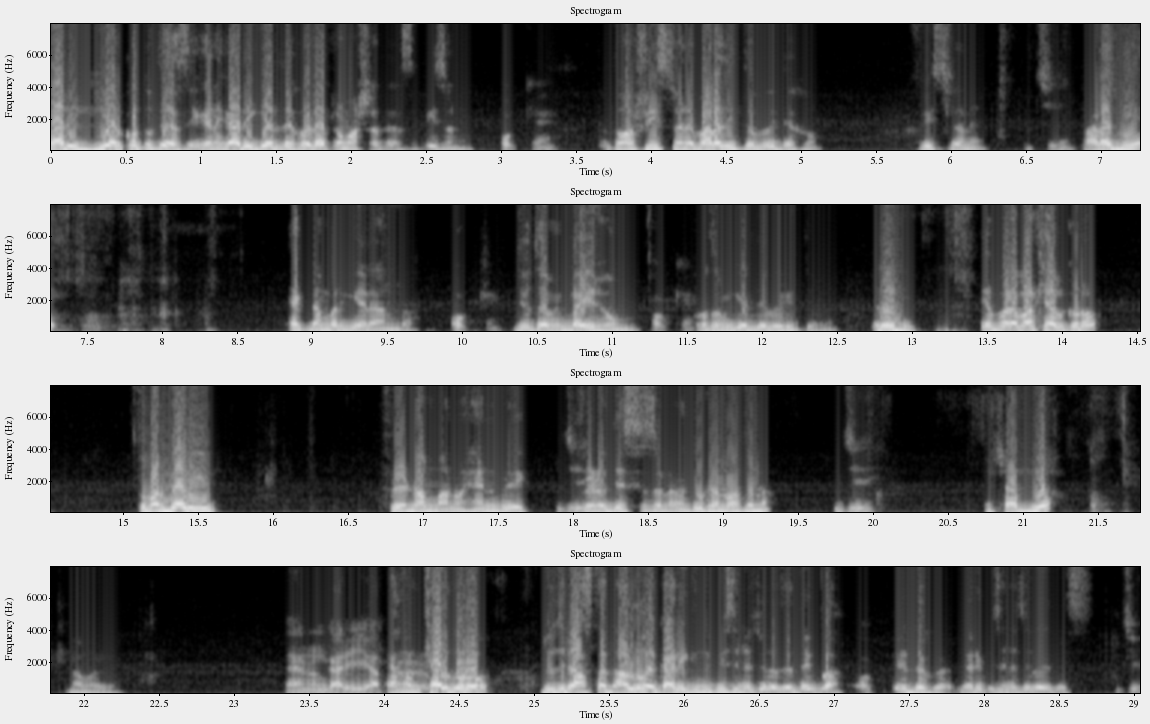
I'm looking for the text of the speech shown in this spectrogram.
গাড়ির গিয়ার কততে আছে? এখানে গাড়ি গিয়ার দেখো রেট্রোমার সাথে আছে পিছনে। ওকে। তো তোমার ফ্রিজ ফ্যানে পাড়া দিতে হবে দেখো। জি। পাড়া দিয়ে এক নাম্বার গিয়ার আনবা। ওকে। যেহেতু আমি বাইর হোম ওকে। প্রথম গিয়ার দিয়ে বেরিতে হবে। রেডি এরপর আবার খেয়াল করো তোমার গাড়ির ফ্রেন অফ মানো হ্যান্ড ব্রেক ফ্রেন অফ ডিসটেশন উঠানো আছে না? জি। চাপ দিয়া নামাইবা এখন গাড়ি এখন খেয়াল করো যদি রাস্তা ঢালু হয় গাড়ি কিন্তু পিছনে চলে যায় দেখবা? এই দেখো গাড়ি পিছনে চলে যাচ্ছে জি।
